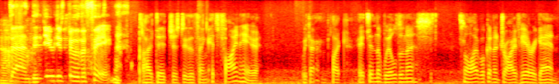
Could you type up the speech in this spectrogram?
ah, Dan, did you just do the thing? I did just do the thing. It's fine here. We don't like. It's in the wilderness. It's not like we're gonna drive here again.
